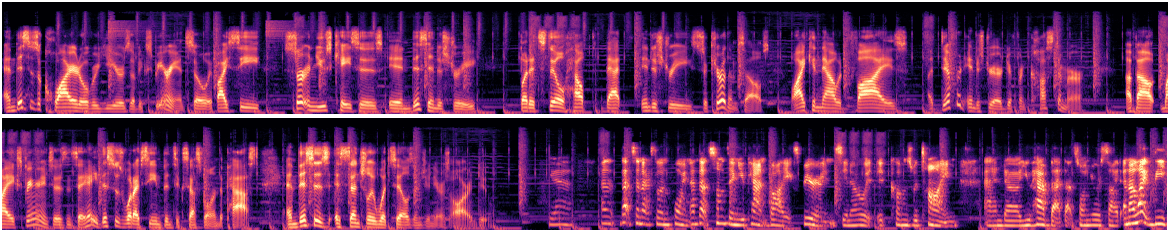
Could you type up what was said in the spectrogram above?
And this is acquired over years of experience. So if I see certain use cases in this industry, but it still helped that industry secure themselves, well, I can now advise a different industry or a different customer about my experiences and say, hey, this is what I've seen been successful in the past. And this is essentially what sales engineers are and do. Yeah. And that's an excellent point and that's something you can't buy experience you know it, it comes with time and uh, you have that that's on your side. And i like the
